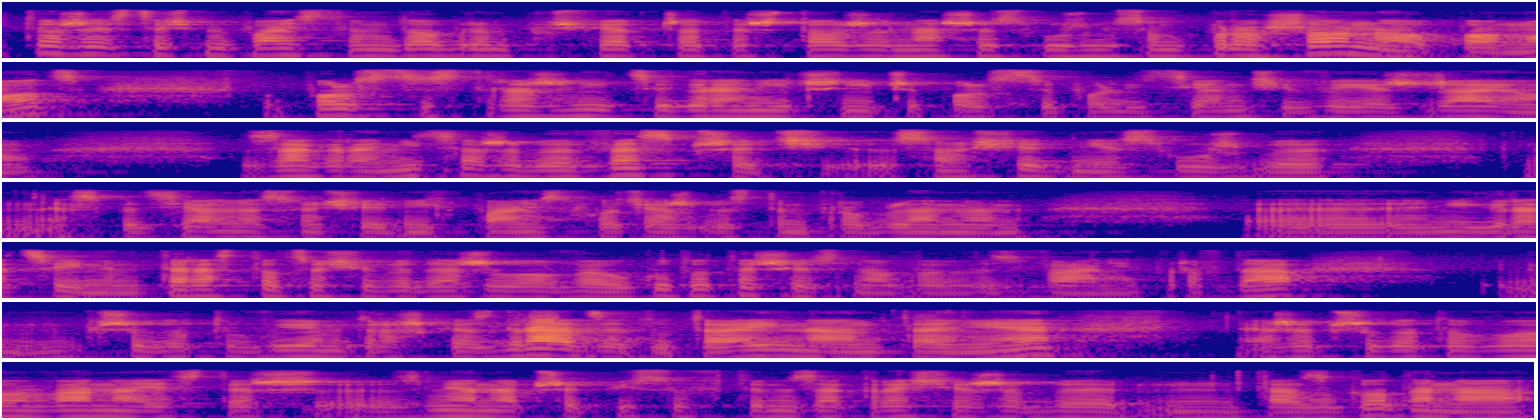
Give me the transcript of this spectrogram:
I to, że jesteśmy państwem dobrym, poświadcza też to, że nasze służby są proszone o pomoc, polscy strażnicy graniczni czy polscy policjanci wyjeżdżają za granicę, żeby wesprzeć sąsiednie służby mm, specjalne sąsiednich państw, chociażby z tym problemem e, migracyjnym. Teraz to, co się wydarzyło w Ełku, to też jest nowe wyzwanie, prawda? Przygotowujemy, troszkę zdradzę tutaj na antenie, że przygotowywana jest też zmiana przepisów w tym zakresie, żeby ta zgoda na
